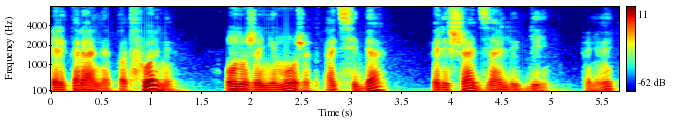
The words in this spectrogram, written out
электоральной платформе, он уже не может от себя решать за людей. Понимаете?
